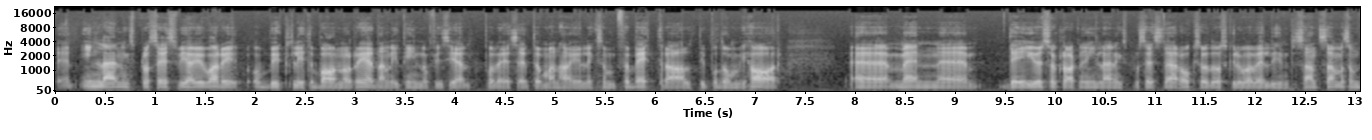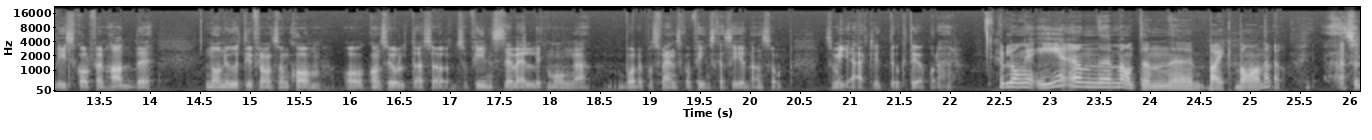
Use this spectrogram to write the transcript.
en inlärningsprocess. Vi har ju varit och byggt lite banor redan lite inofficiellt på det sättet och man har ju liksom förbättrat alltid på de vi har. Eh, Men eh, det är ju såklart en inlärningsprocess där också. Då skulle det vara väldigt intressant. Samma som discgolfen hade någon utifrån som kom och konsultade så, så finns det väldigt många både på svenska och finska sidan som, som är jäkligt duktiga på det här. Hur lång är en mountainbikebana? då? Alltså,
